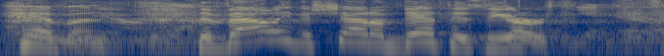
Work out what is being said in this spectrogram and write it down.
heaven? Yeah. The valley of the shadow of death is the earth. Yes.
